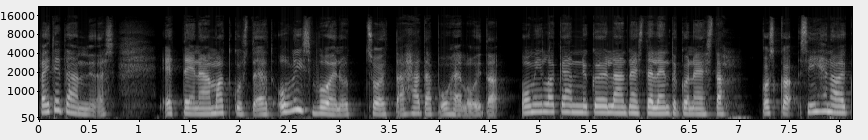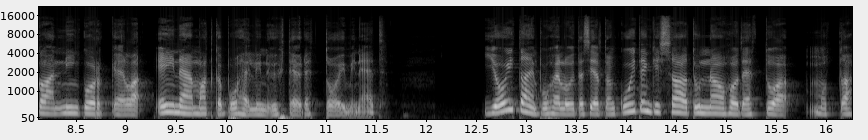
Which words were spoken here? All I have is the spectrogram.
Väitetään myös, ettei nämä matkustajat olisi voinut soittaa hätäpuheluita omilla kännyköillään näistä lentokoneista, koska siihen aikaan niin korkealla ei nämä matkapuhelinyhteydet toimineet. Joitain puheluita sieltä on kuitenkin saatu nauhoitettua, mutta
